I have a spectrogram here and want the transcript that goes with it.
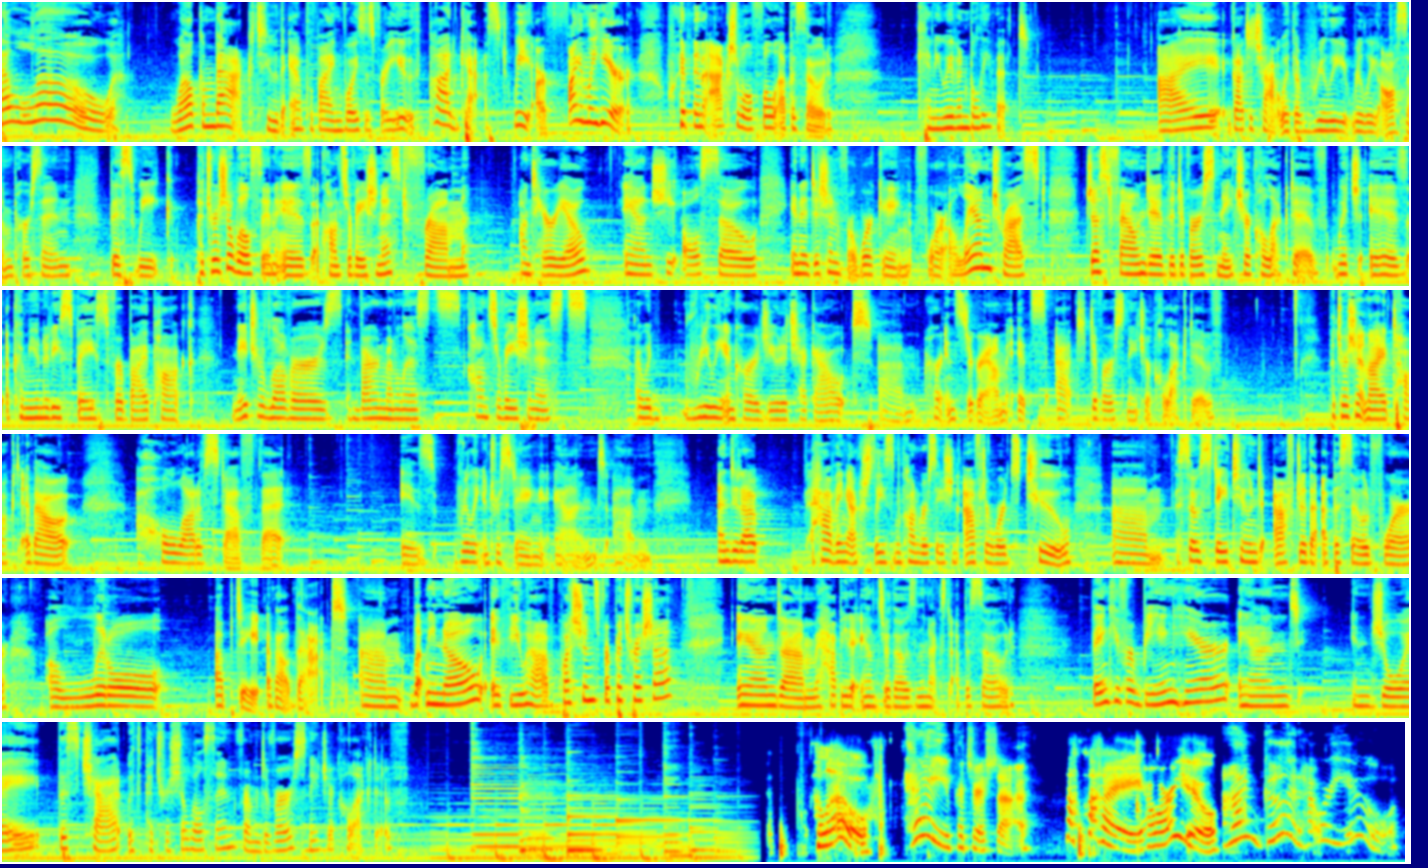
Hello! Welcome back to the Amplifying Voices for Youth podcast. We are finally here with an actual full episode. Can you even believe it? I got to chat with a really, really awesome person this week. Patricia Wilson is a conservationist from Ontario, and she also, in addition for working for a land trust, just founded the Diverse Nature Collective, which is a community space for BIPOC nature lovers, environmentalists, conservationists. I would really encourage you to check out um, her Instagram. It's at Diverse Nature Collective. Patricia and I talked about a whole lot of stuff that is really interesting and um, ended up having actually some conversation afterwards too. Um, so stay tuned after the episode for a little update about that. Um, let me know if you have questions for Patricia, and I'm happy to answer those in the next episode. Thank you for being here and enjoy this chat with Patricia Wilson from Diverse Nature Collective. Hello. Hey, Patricia. Hi, how are you? I'm good. How are you?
